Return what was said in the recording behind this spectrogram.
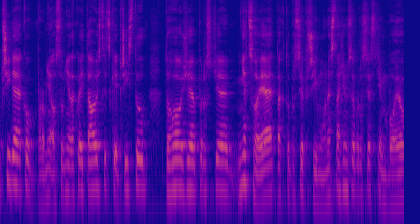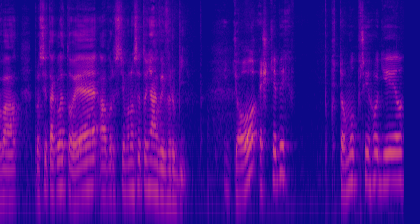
přijde jako pro mě osobně takový taoistický přístup toho, že prostě něco je, tak to prostě přijmu. Nesnažím se prostě s tím bojovat, prostě takhle to je a prostě ono se to nějak vyvrbí. Jo, ještě bych k tomu přihodil,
